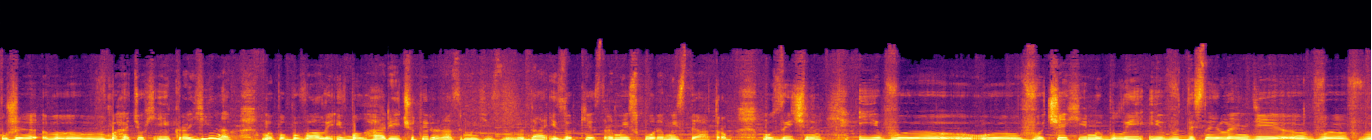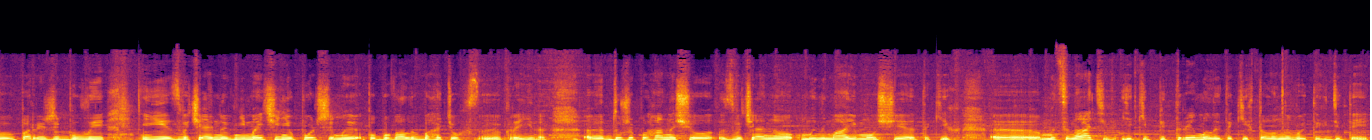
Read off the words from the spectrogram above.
уже в, в багатьох і країнах. Ми побували і в Болгарії чотири рази ми їздили, да, і з оркестрами, і з хорами, і з театром музичним, і в, е, в Чехії ми були, і в Диснейленді е, в, в Парижі були, і звичайно в Німеччині, в Польщі ми побували в багатьох е, країнах. Е, Дуже погано, що звичайно ми не маємо ще таких меценатів, які підтримали таких талановитих дітей,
